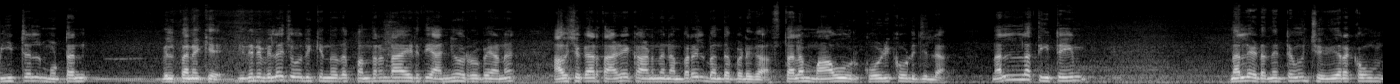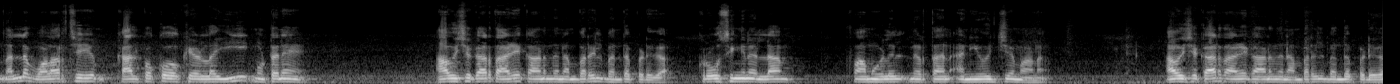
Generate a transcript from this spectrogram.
ബീറ്റൽ മുട്ടൻ വിൽപ്പനയ്ക്ക്. ഇതിന് വില ചോദിക്കുന്നത് പന്ത്രണ്ടായിരത്തി അഞ്ഞൂറ് രൂപയാണ്. ആവശ്യക്കാർ താഴെ കാണുന്ന നമ്പറിൽ ബന്ധപ്പെടുക. സ്ഥലം മാവൂർ കോഴിക്കോട് ജില്ല. നല്ല തീറ്റയും നല്ല ഇടനേറ്റവും ചെവിയിറക്കവും നല്ല വളർച്ചയും കാൽപ്പൊക്കവും ഒക്കെയുള്ള ഈ മുട്ടനെ ആവശ്യക്കാർ താഴെ കാണുന്ന നമ്പറിൽ ബന്ധപ്പെടുക. ക്രോസിങ്ങിനെല്ലാം ഫാമുകളിൽ നിർത്താൻ അനുയോജ്യമാണ്. ആവശ്യക്കാർ താഴെ കാണുന്ന നമ്പറിൽ ബന്ധപ്പെടുക.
